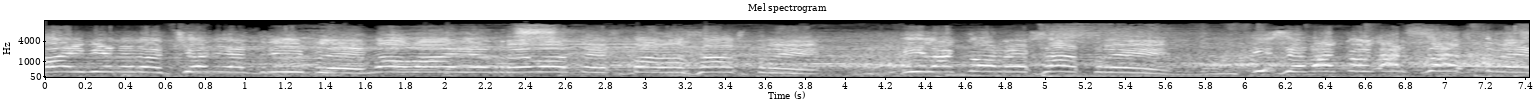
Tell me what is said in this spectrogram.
Ahí viene Nocioni al triple, no va y el rebote es para Sastre. Y la corre Sastre. Y se va a colgar Sastre.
